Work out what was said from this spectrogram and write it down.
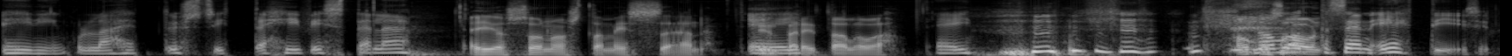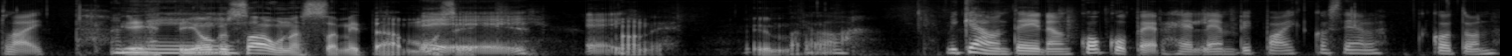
ei niin kuin lähetty sitten hivistelee. Ei ole sonosta missään ei. ympäri taloa. Ei. Onko no saun... mutta sen ehtii sitten laittaa. Ehtii. Niin. Onko saunassa mitään musiikkia? Ei. ei. No niin, ymmärrän. Joo. Mikä on teidän koko perheen lempipaikka siellä kotona?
